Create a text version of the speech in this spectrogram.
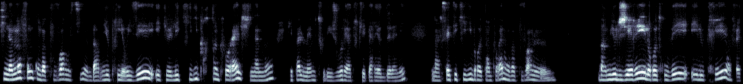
finalement font qu'on va pouvoir aussi euh, bah, mieux prioriser et que l'équilibre temporel, finalement, qui n'est pas le même tous les jours et à toutes les périodes de l'année, ben, cet équilibre temporel, on va pouvoir le, ben, mieux le gérer, le retrouver et le créer, en fait.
